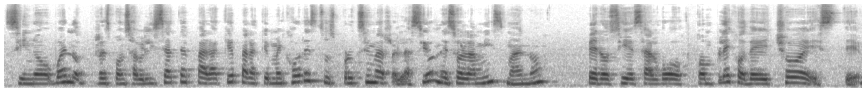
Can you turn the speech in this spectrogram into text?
sino bueno, responsabilízate para qué, para que mejores tus próximas relaciones o la misma, ¿no? Pero sí es algo complejo. De hecho, este,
